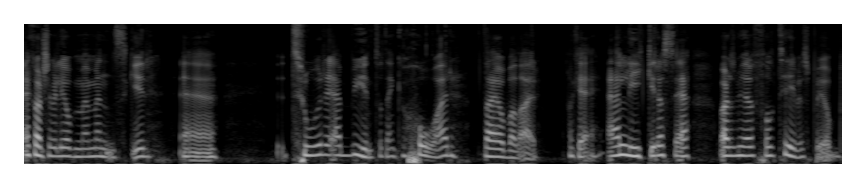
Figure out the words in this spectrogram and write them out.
jeg kanskje ville jobbe med mennesker. Uh, tror jeg begynte å tenke HR da jeg jobba der. Ok, Jeg liker å se hva er det som gjør at folk trives på jobb.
